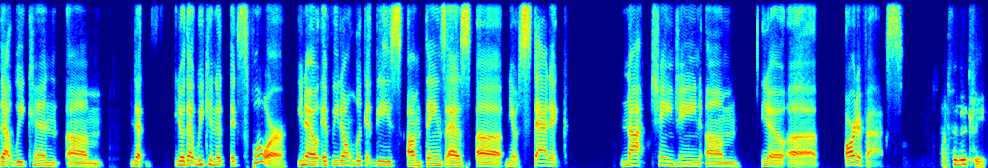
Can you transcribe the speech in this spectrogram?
that we can um that you know that we can explore. You know if we don't look at these um things as uh you know static not changing um you know uh artifacts absolutely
